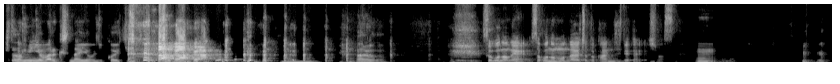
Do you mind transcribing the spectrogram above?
人の耳を悪くしないように声小さく なるほど。そこのね、そこの問題はちょっと感じてたりはしますね。うん。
